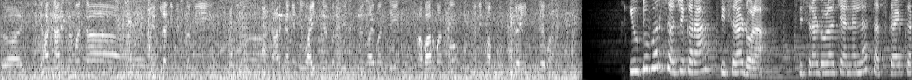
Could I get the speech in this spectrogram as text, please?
ह्या कार्यक्रमाच्या घेतल्यानिमित्त मी कारखान्याचे व्हाईस चेअरमन शिंदे साहेबांचे आभार मानतो आणि थांबतो जय जय महाराज यूट्यूबवर सर्च करा तिसरा डोळा. तिसरा डोळा चॅनलला सबस्क्राईब करा.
